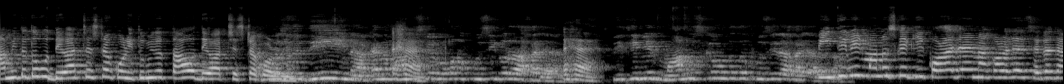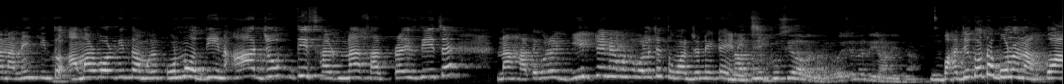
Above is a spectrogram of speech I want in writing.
আমি তো তবু দেওয়ার চেষ্টা করি তুমি তো তাও দেওয়ার চেষ্টা করো না। হ্যাঁ। হ্যাঁ। পৃথিবীর মানুষকে অন্তত খুশি রাখা যায় পৃথিবীর মানুষকে কি করা যায় না করা যায় সেটা জানা নেই কিন্তু আমার বর কিন্তু আমাকে কোনো দিন আজ অব্দি না সারপ্রাইজ দিয়েছে। না হাতে করে গিফট এনে আমাকে বলেছে তোমার জন্য এটা এনেছি। খুশি হবে না ওই জন্য দিয়ে আনি না। বাজে কথা বলো না ক-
